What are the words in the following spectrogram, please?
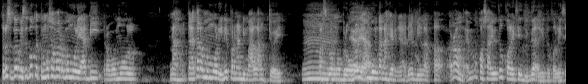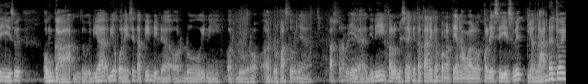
terus gue abis itu gue ketemu sama Romo Mulyadi, Romo Mul. Nah, ternyata Romo Mul ini pernah di Malang, coy. Hmm, Pas gue ngobrol-ngobrol iya, iya. nyambung kan akhirnya dia bilang, e, Rom, emang Kosayu tuh koleksi juga gitu, koleksi Yesuit. Oh enggak gitu. Dia dia koleksi tapi beda ordo ini, ordo ordo pasturnya. pastornya beda. Iya, jadi kalau misalnya kita tarik ke pengertian awal kolese Yesuit, ya nggak ada coy.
